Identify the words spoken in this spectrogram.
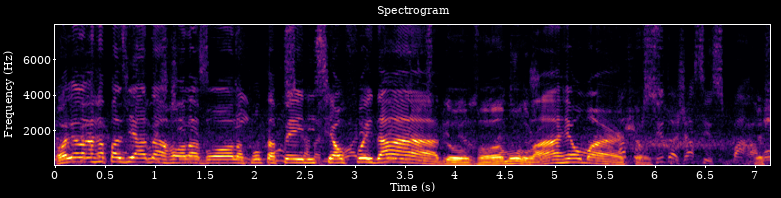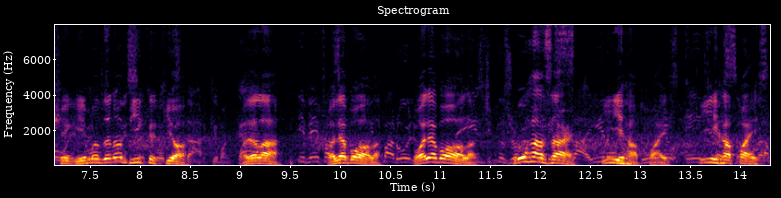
Olha lá, rapaziada. Rola a bola. Pontapé inicial foi dado. Vamos lá, Real Marshals. Já cheguei mandando a bica aqui, ó. Olha lá. Olha a bola. Olha a bola. Pro Hazard. Ih, rapaz. Ih, rapaz.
